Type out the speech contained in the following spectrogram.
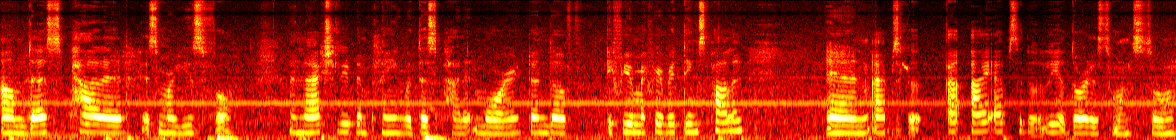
um, this palette is more useful. And I actually been playing with this palette more than the if you're my favorite things palette and I absolutely adore this one so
